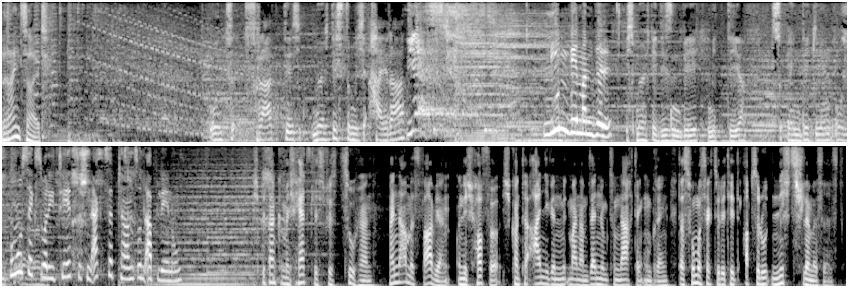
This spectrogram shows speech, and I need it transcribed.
Rheinzeit. Und fragt dich, möchtest du mich heiraten? Yes! Lieben, wen man will. Ich möchte diesen Weg mit dir zu Ende gehen und Homosexualität zwischen Akzeptanz und Ablehnung. Ich bedanke mich herzlich fürs Zuhören. Mein Name ist Fabian und ich hoffe, ich konnte einigen mit meiner Sendung zum Nachdenken bringen, dass Homosexualität absolut nichts Schlimmes ist.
